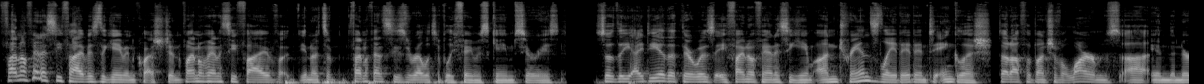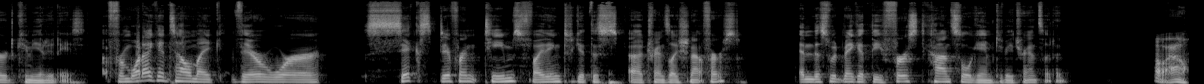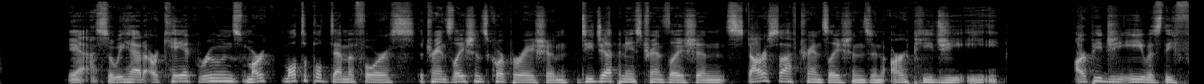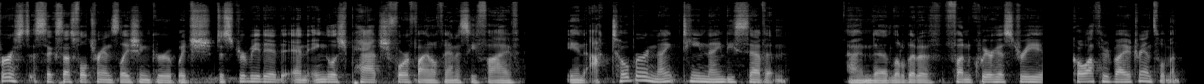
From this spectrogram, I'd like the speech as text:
Final Fantasy V is the game in question. Final Fantasy V, you know, it's a Final Fantasy is a relatively famous game series. So the idea that there was a Final Fantasy game untranslated into English set off a bunch of alarms uh, in the nerd communities. From what I can tell, Mike, there were six different teams fighting to get this uh, translation out first, and this would make it the first console game to be translated. Oh wow! Yeah, so we had Archaic Runes, Multiple Demiforce, the Translations Corporation, D Japanese Translation, Starsoft Translations, and RPGE. RPGE was the first successful translation group which distributed an English patch for Final Fantasy V in October 1997. And a little bit of fun queer history, co authored by a trans woman.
